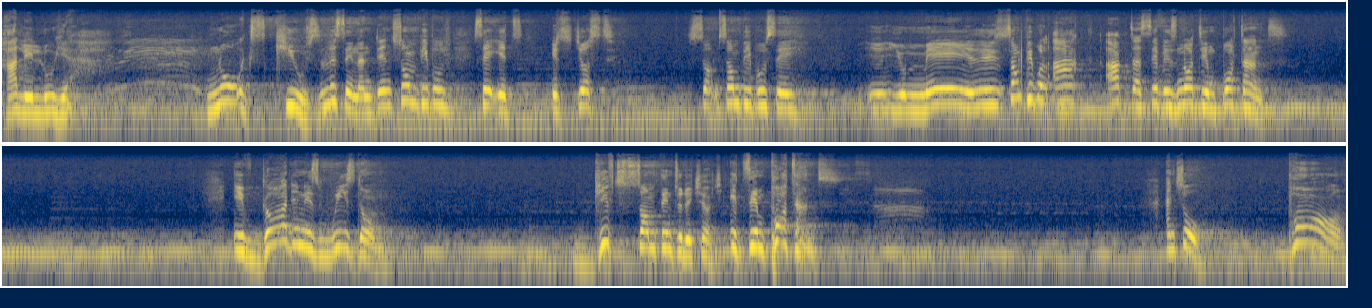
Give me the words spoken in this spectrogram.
Hallelujah. No excuse. Listen, and then some people say it's it's just some some people say you may some people act act as if it's not important. If God in his wisdom gives something to the church, it's important. And so, Paul,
